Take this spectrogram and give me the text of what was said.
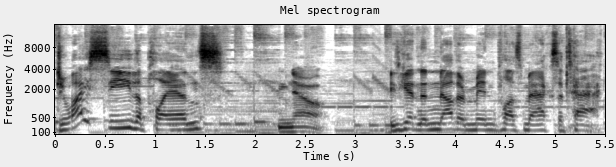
Do I see the plans? No. He's getting another min plus max attack.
